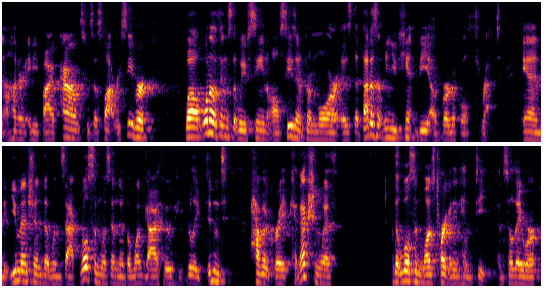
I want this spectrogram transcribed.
185 pounds, who's a slot receiver? Well, one of the things that we've seen all season from Moore is that that doesn't mean you can't be a vertical threat. And you mentioned that when Zach Wilson was in there, the one guy who he really didn't have a great connection with that Wilson was targeting him deep. And so they were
